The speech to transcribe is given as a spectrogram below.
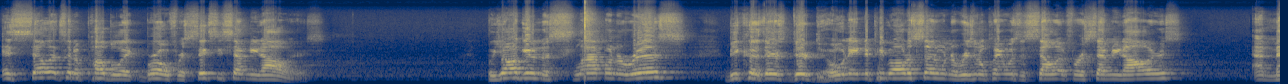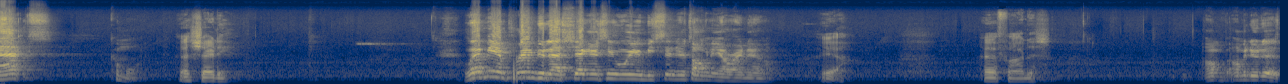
and sell it to the public, bro, for 60 70 dollars. But y'all giving a slap on the wrist because there's they're donating to people all of a sudden when the original plan was to sell it for seventy dollars at max. Come on. That's shady. Let me and Preem do that shit and see when we be sitting here talking to y'all right now. Yeah. Have fun this. I'm, I'm gonna do this.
